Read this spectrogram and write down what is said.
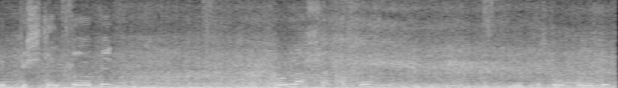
Nipis ng tubig. Hulas sa kasi. Nipis ng tubig.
